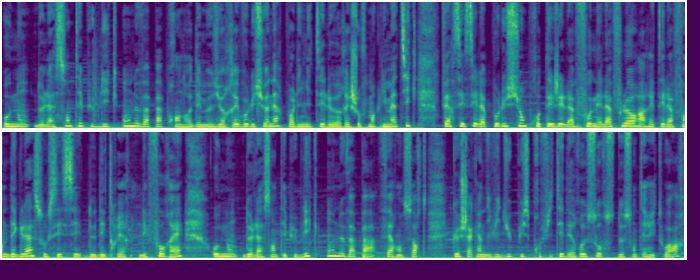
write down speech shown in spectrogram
Au nom de la santé publique, on ne va pas prendre des mesures révolutionnaires pour limiter le réchauffement climatique, faire cesser la pollution, protéger la faune et la flore, arrêter la fonte des glaces ou cesser de détruire les forêts au nom de la santé publique, on ne va pas faire en sorte que chaque individu puisse profiter des ressources de son territoire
